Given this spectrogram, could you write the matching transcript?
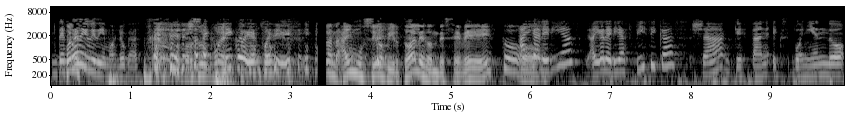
Después cuál es- dividimos, Lucas. Por Yo te explico y después dividimos. ¿Hay museos virtuales donde se ve esto? Hay o- galerías, hay galerías físicas ya que están exponiendo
